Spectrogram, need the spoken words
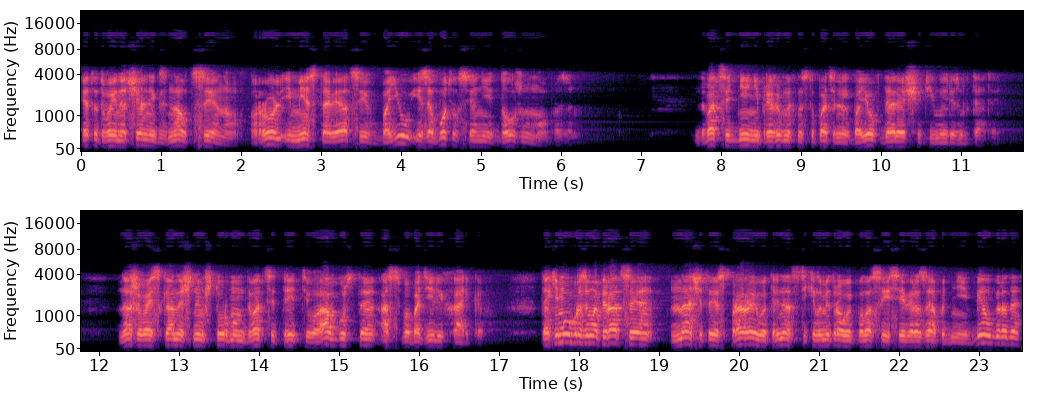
этот военачальник знал цену, роль и место авиации в бою и заботился о ней должным образом. 20 дней непрерывных наступательных боев дали ощутимые результаты. Наши войска ночным штурмом 23 августа освободили Харьков. Таким образом, операция, начатая с прорыва 13-километровой полосы северо-западнее Белгорода,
